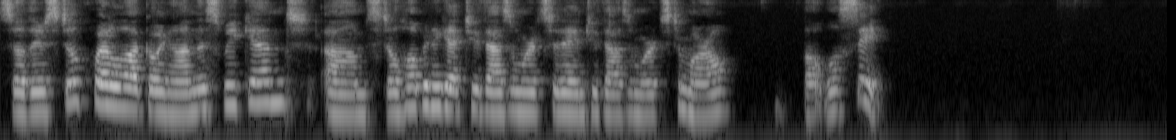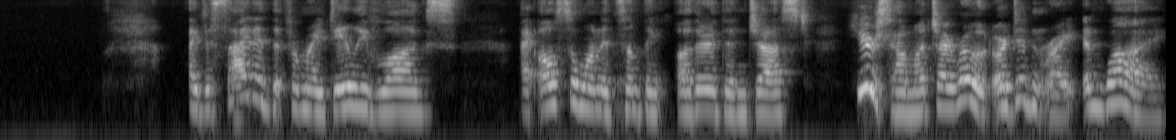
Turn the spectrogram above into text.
So there's still quite a lot going on this weekend. Um, still hoping to get 2,000 words today and 2,000 words tomorrow, but we'll see. I decided that for my daily vlogs, I also wanted something other than just, here's how much I wrote or didn't write and why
